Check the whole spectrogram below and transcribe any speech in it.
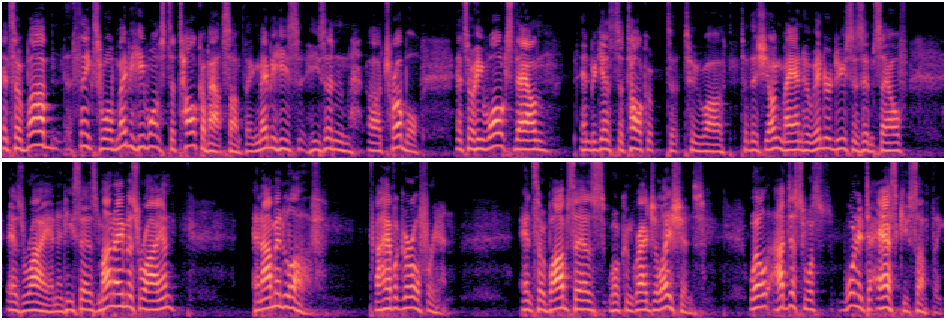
And so Bob thinks, well, maybe he wants to talk about something. Maybe he's, he's in uh, trouble. And so he walks down and begins to talk to, to, uh, to this young man who introduces himself as Ryan. And he says, My name is Ryan, and I'm in love. I have a girlfriend. And so Bob says, Well, congratulations. Well, I just was wanted to ask you something.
